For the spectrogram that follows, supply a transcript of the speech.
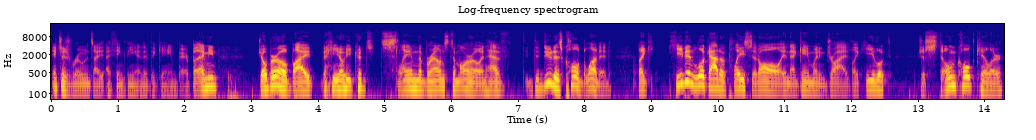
it just ruins. I, I think the end of the game, Bear. But I mean, Joe Burrow by you know he could slam the Browns tomorrow and have the dude is cold blooded. Like he didn't look out of place at all in that game winning drive. Like he looked just stone cold killer.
